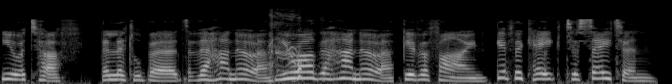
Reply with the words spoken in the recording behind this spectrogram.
You are tough. The little birds are the Hanua. You are the Hanua. Give a fine. Give the cake to Satan.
